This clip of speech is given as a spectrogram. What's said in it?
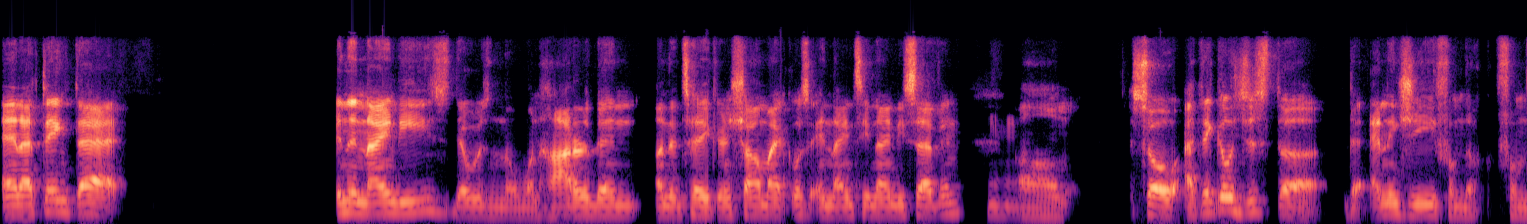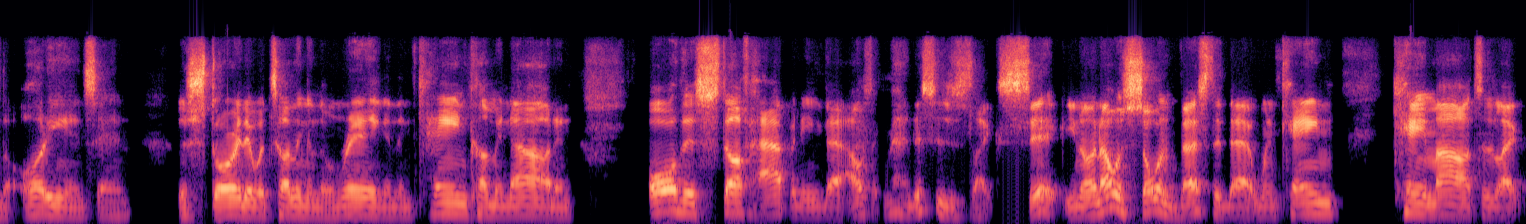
And I think that in the 90s, there was no one hotter than Undertaker and Shawn Michaels in 1997. Mhm. Um, so I think it was just the the energy from the from the audience and the story they were telling in the ring, and then Kane coming out and all this stuff happening that I was like, man, this is like sick, you know. And I was so invested that when Kane came out to like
